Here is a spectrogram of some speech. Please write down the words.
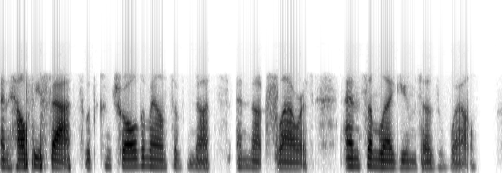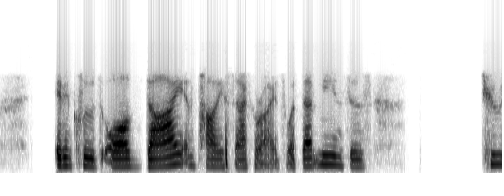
and healthy fats with controlled amounts of nuts and nut flours and some legumes as well. It includes all di and polysaccharides. What that means is two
